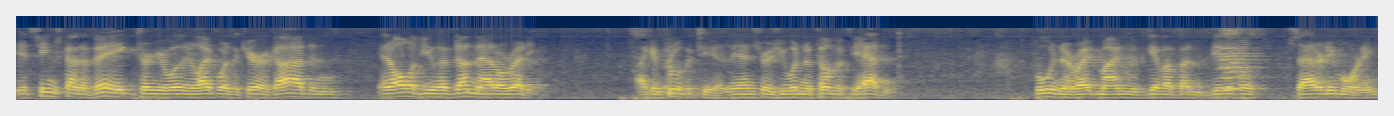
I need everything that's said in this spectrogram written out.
it seems kind of vague. Turn your will and your life over the care of God, and and all of you have done that already. I can prove it to you. The answer is you wouldn't have come if you hadn't. Who in their right mind would give up a beautiful Saturday morning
